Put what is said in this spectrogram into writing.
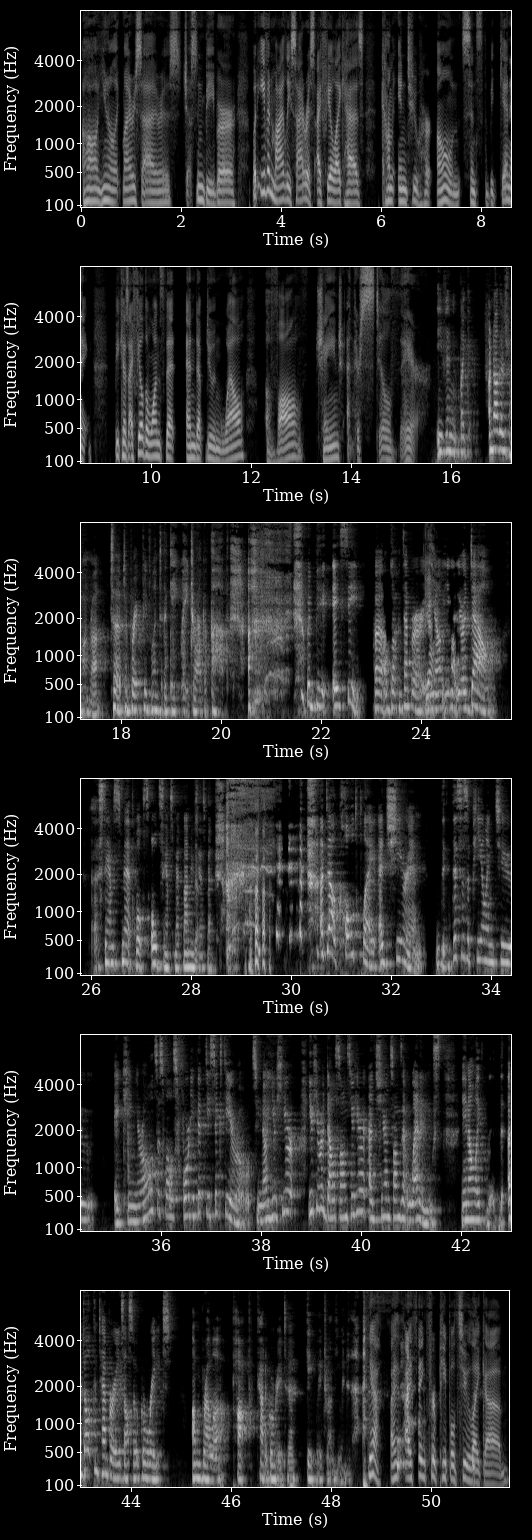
oh, you know, like Miley Cyrus, Justin Bieber. But even Miley Cyrus, I feel like has come into her own since the beginning because I feel the ones that end up doing well evolve, change, and they're still there. Even like another genre to, to break people into the gateway drug of pop uh, would be AC, uh, adult contemporary. Yeah. You know, you got your Adele, uh, Sam Smith, well, old Sam Smith, not new yeah. Sam Smith. Adele, Coldplay, Ed Sheeran. This is appealing to 18 year olds as well as 40, 50, 60 year olds. You know, you hear you hear Adele songs, you hear Ed Sheeran songs at weddings. You know, like adult contemporary is also a great umbrella pop category to gateway drug you into that. Yeah, I, I think for people too, like um,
